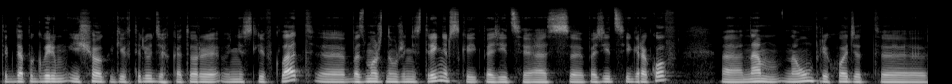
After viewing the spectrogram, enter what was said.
тогда поговорим еще о каких-то людях, которые внесли вклад, э, возможно, уже не с тренерской позиции, а с позиции игроков. Э, нам на ум приходят э,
